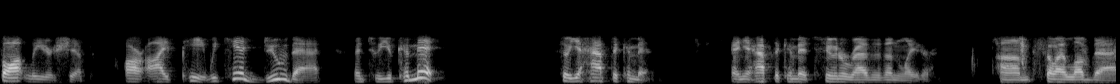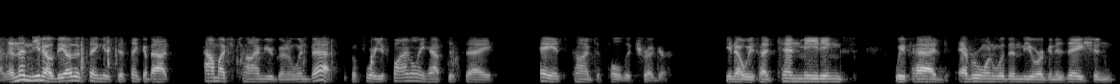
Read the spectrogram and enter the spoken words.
thought leadership, our IP. We can't do that until you commit. So you have to commit and you have to commit sooner rather than later. Um, so I love that. And then, you know, the other thing is to think about how much time you're going to invest before you finally have to say, hey, it's time to pull the trigger. You know, we've had 10 meetings, we've had everyone within the organization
